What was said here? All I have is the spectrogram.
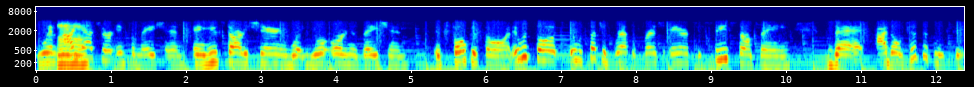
When mm-hmm. I got your information and you started sharing what your organization is focused on, it was so it was such a breath of fresh air to see something that I don't typically see,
